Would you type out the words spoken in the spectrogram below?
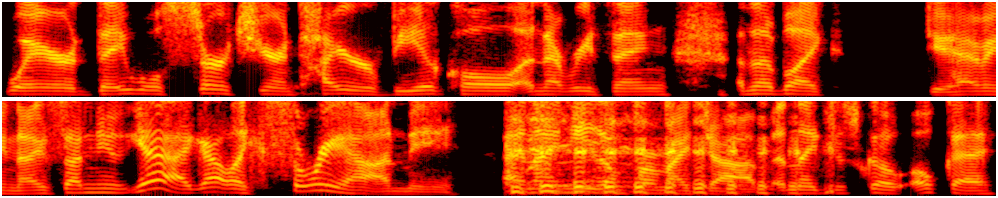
where they will search your entire vehicle and everything, and they're like, "Do you have any knives on you?" Yeah, I got like three on me, and I need them for my job. And they just go, "Okay."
